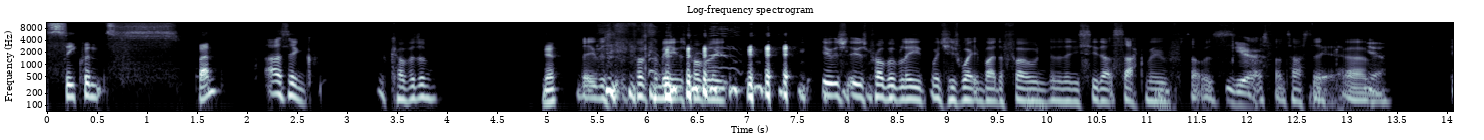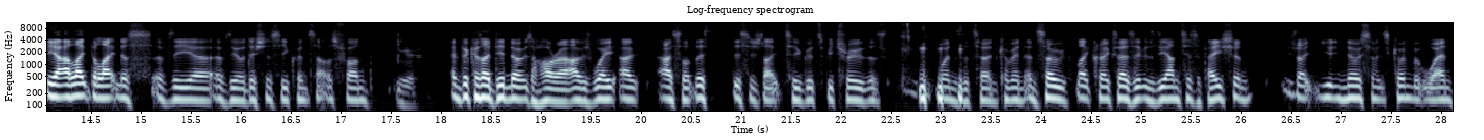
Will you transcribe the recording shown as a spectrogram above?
sequence, Ben? I think we've covered them. Yeah. It was for, for me. It was probably it was it was probably when she's waiting by the phone and then you see that sack move. That was Yeah. that was fantastic. Yeah. Um, Yeah. yeah, I like the lightness of the uh, of the audition sequence. That was fun. Yeah. And because I did know it was a horror, I was wait. I, I thought this this is like too good to be true. There's when's the turn coming? And so, like Craig says, it was the anticipation. He's like, you know something's coming, but when?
